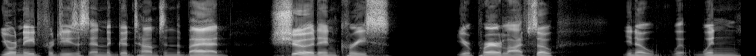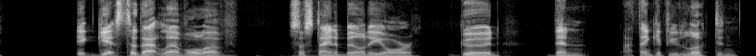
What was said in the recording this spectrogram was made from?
your need for Jesus in the good times and the bad should increase your prayer life. So, you know, when it gets to that level of sustainability or good, then I think if you looked and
